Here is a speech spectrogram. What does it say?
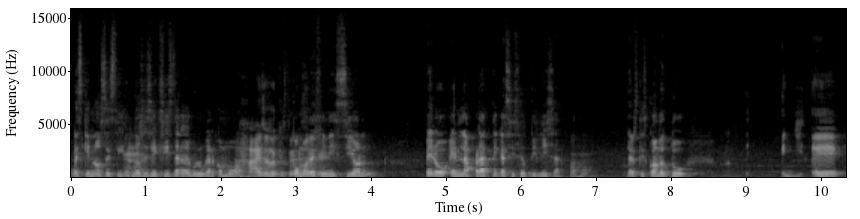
Es que no sé si, no sé si exista en algún lugar como, Ajá, eso es lo que estoy como que- definición, pero en la práctica sí se utiliza. Ajá. ¿Sabes? Que es cuando tú eh,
